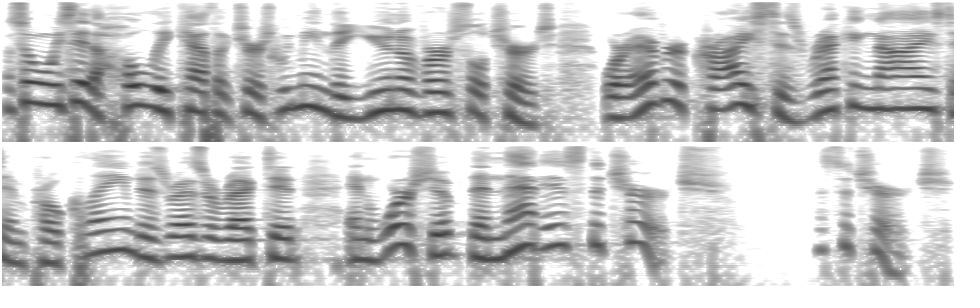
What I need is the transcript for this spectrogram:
And so when we say the Holy Catholic Church, we mean the universal church. Wherever Christ is recognized and proclaimed as resurrected and worshiped, then that is the church. That's the church.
